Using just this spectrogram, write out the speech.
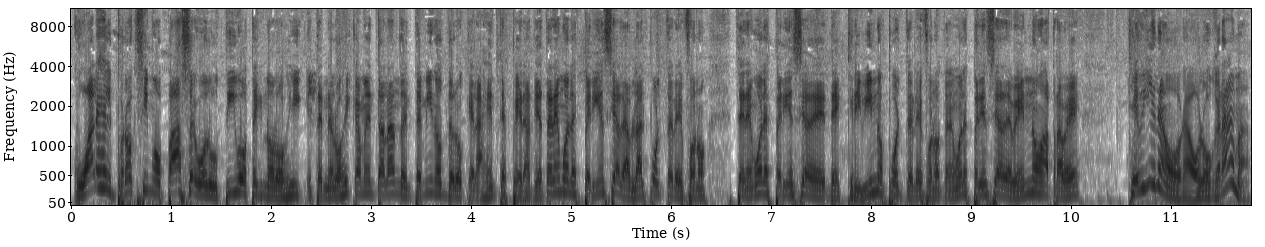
¿Cuál es el próximo paso evolutivo tecnológicamente hablando en términos de lo que la gente espera? Ya tenemos la experiencia de hablar por teléfono, tenemos la experiencia de, de escribirnos por teléfono, tenemos la experiencia de vernos a través... ¿Qué viene ahora? ¿Holograma?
